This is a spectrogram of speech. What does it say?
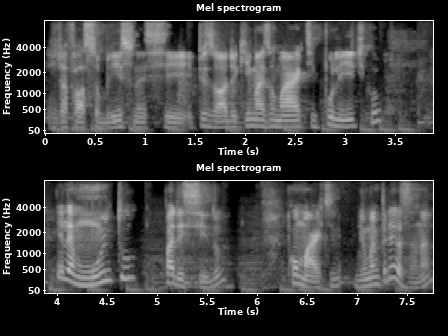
A gente vai falar sobre isso nesse episódio aqui, mas o marketing político, ele é muito parecido com o marketing de uma empresa, né?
